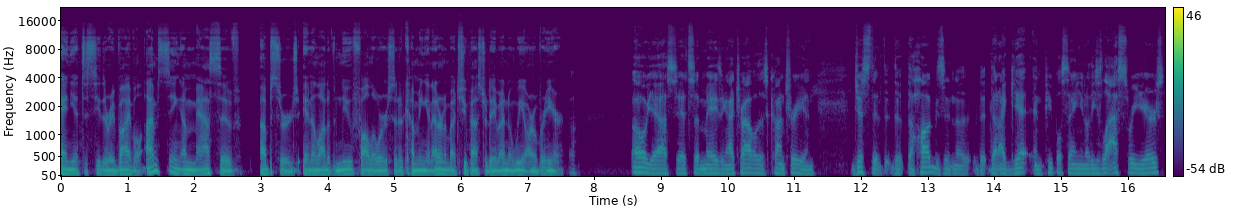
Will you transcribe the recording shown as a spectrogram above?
and yet to see the revival. I'm seeing a massive upsurge in a lot of new followers that are coming in. I don't know about you, Pastor Dave. I know we are over here. Oh. Oh yes, it's amazing. I travel this country and just the the, the hugs and the, the, that I get and people saying, you know, these last three years,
